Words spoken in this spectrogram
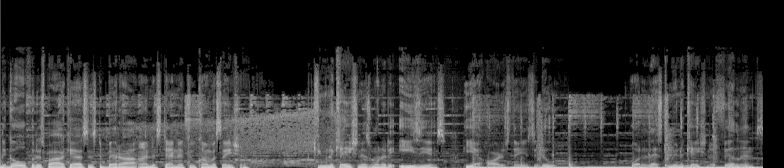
The goal for this podcast is to better our understanding through conversation. Communication is one of the easiest, yet hardest things to do. Whether that's communication of feelings,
